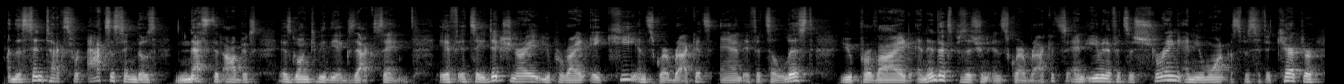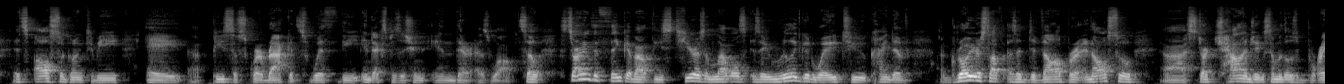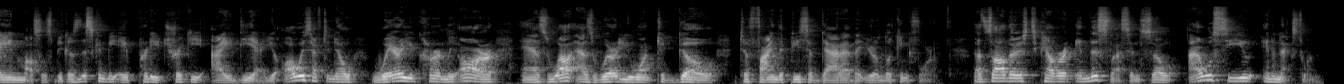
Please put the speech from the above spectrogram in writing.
And the syntax for accessing those nested objects is going to be the exact same. If it's a dictionary, you provide a key in square brackets, and if it's a list, you provide an index position in square brackets. And even if it's a string and you want a specific character, it's also going to be a, a piece of square brackets with the index position in there as well. So starting to think about these tiers and levels is a really good way to kind of grow yourself as a developer and also uh, start challenging some of those brain muscles because this can be a pretty tricky idea. You always have to know where you currently are as well as where you want to go to find the piece of data that you're looking for. That's all there is to cover in this lesson, so I will see you in the next one.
